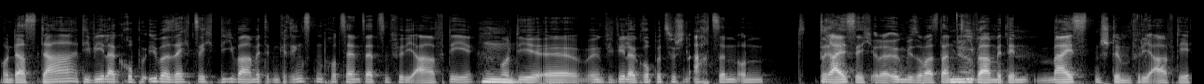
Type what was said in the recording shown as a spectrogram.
Und dass da die Wählergruppe über 60 die war mit den geringsten Prozentsätzen für die AfD und die äh, irgendwie Wählergruppe zwischen 18 und 30 oder irgendwie sowas dann, Ja. die war mit den meisten Stimmen für die AfD.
